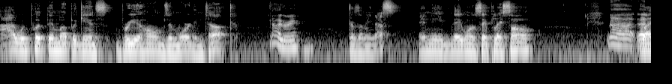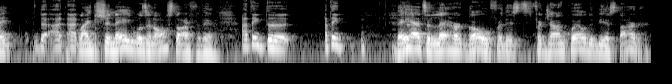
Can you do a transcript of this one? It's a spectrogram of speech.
I would put them up against Bria Holmes and Morgan Tuck. I agree. Because, I mean, that's, and they, they want to say play song. No, I, Like- the, I, I, Like, Shanae was an all star for them. I think the, I think, They had to let her go for this, for Jonquel to be a starter.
